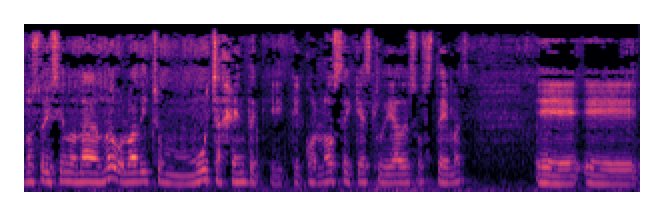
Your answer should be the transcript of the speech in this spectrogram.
no estoy diciendo nada nuevo, lo ha dicho mucha gente que, conoce y que ha estudiado esos temas. Eh, eh,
